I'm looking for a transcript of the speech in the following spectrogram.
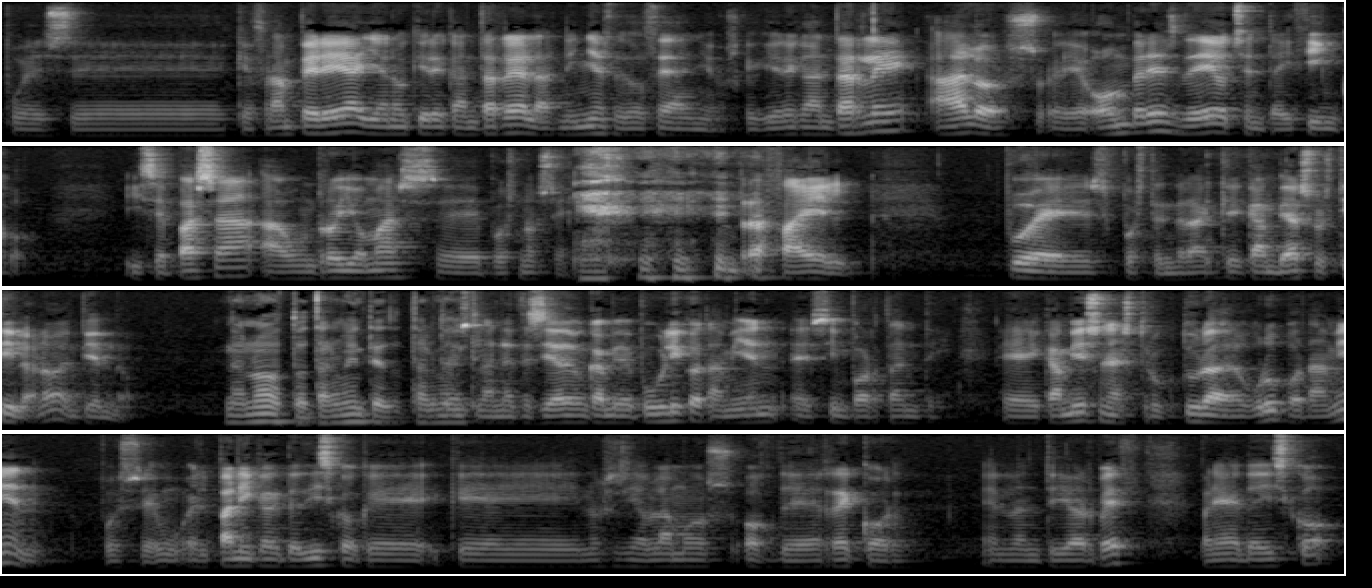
pues eh, que Fran Perea ya no quiere cantarle a las niñas de 12 años, que quiere cantarle a los hombres de 85. Y se pasa a un rollo más, eh, pues no sé, Rafael. Pues, pues tendrá que cambiar su estilo, ¿no? Entiendo. No, no, totalmente, Entonces totalmente. la necesidad de un cambio de público también es importante. Eh, cambios en la estructura del grupo también. Pues eh, el Panic Act de Disco que, que no sé si hablamos of the record en la anterior vez, Panic Act de Disco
